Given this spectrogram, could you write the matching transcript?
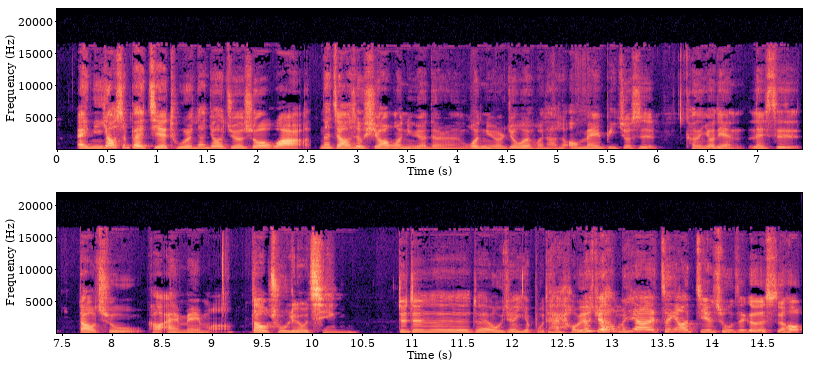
哎，你要是被截图，人家就会觉得说哇，那只要是喜欢我女儿的人，我女儿就会回他说哦 maybe，就是可能有点类似到处搞暧昧嘛，到处留情。对对对对对对，我觉得也不太好，我就觉得他们现在正要接触这个的时候，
